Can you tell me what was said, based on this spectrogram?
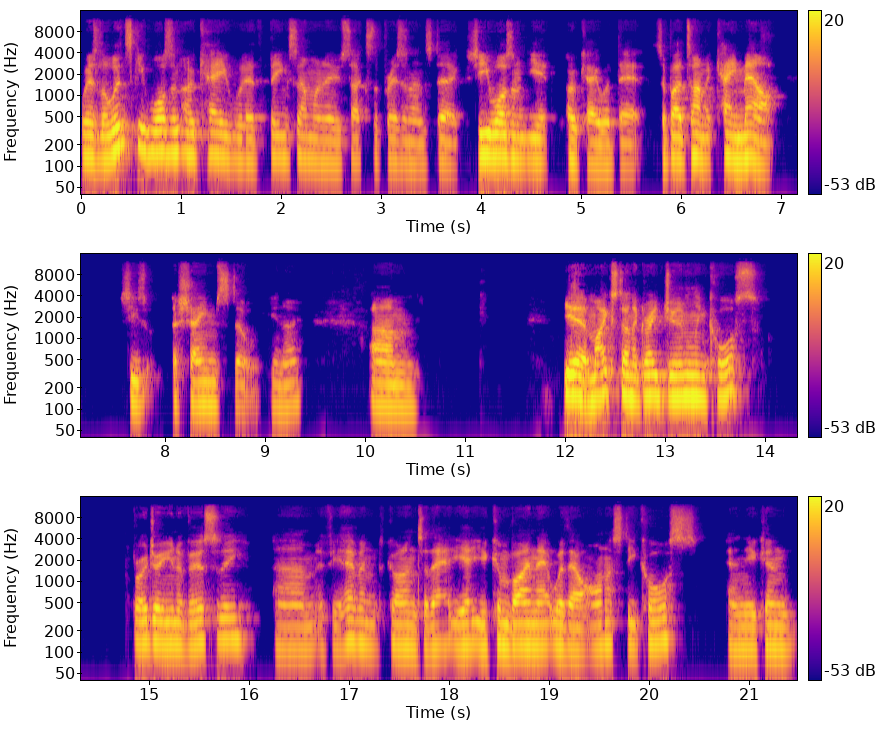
Whereas Lewinsky wasn't okay with being someone who sucks the president's dick. She wasn't yet okay with that. So by the time it came out, she's ashamed still, you know? Um, yeah, Mike's done a great journaling course, Brojo University. Um, if you haven't got into that yet, you combine that with our honesty course and you can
